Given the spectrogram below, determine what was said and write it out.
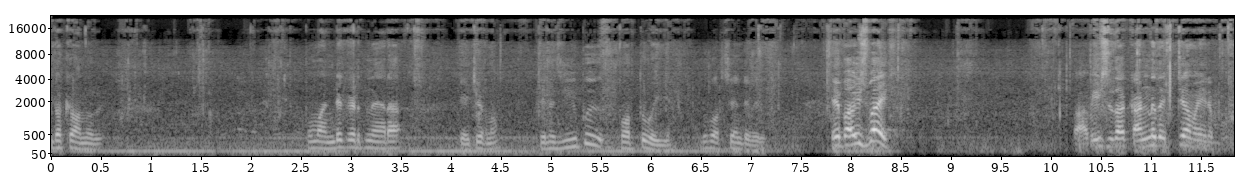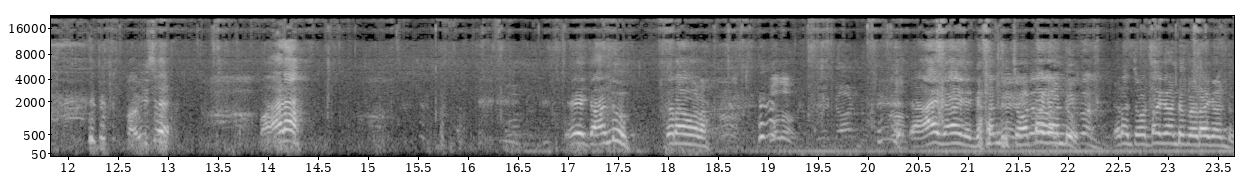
ഇതൊക്കെ വന്നത്. അപ്പം വണ്ടിയൊക്കെ എടുത്ത് നേരെ കയറ്റിയിടണം പിന്നെ ജീപ്പ് പുറത്ത് പോയി. ഇത് കുറച്ച് എന്റെ വരും. ഏ ഭവീഷ് ഭായ്. ഭവീഷ് ഇതാ കണ്ണ് തെറ്റിയാ മൈനപ്പോ ഭവിഷേ വാടാ. ഏ ഗാണ്ടു ഇതറാ വാടാ. बोलो ആയ് ആയ് ഗാണ്ടു ചോട്ടാ ഗാണ്ടു. എടാ ചോട്ടാ ഗാണ്ടു ബേടാ ഗാണ്ടു.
